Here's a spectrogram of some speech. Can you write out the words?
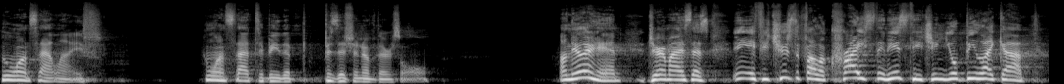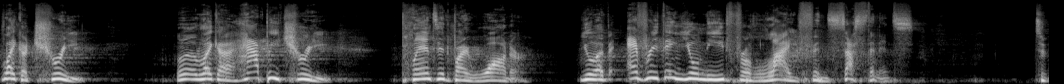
Who wants that life? Who wants that to be the position of their soul? On the other hand, Jeremiah says, if you choose to follow Christ and his teaching, you'll be like a, like a tree uh, like a happy tree planted by water. You'll have everything you'll need for life and sustenance to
